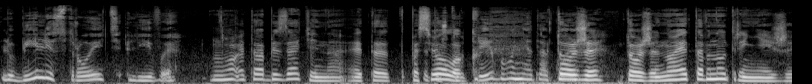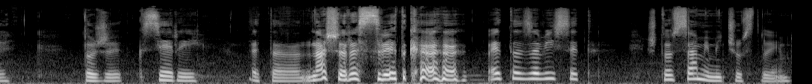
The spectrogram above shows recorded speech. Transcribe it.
любили строить ливы. Ну, это обязательно. Это поселок. Это что, требование такое? Тоже, тоже. Но это внутренний же. Тоже серый. Это наша расцветка. Это зависит, что сами мы чувствуем.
